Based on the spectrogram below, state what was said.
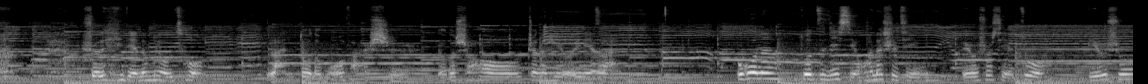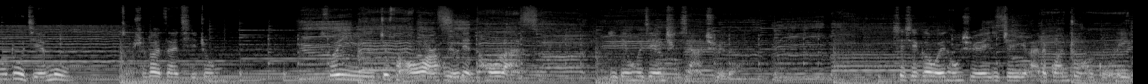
说的一点都没有错，懒惰的魔法师有的时候真的是有一点懒。不过呢，做自己喜欢的事情，比如说写作，比如说录节目，总是乐在其中。所以，就算偶尔会有点偷懒，一定会坚持下去的。谢谢各位同学一直以来的关注和鼓励，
